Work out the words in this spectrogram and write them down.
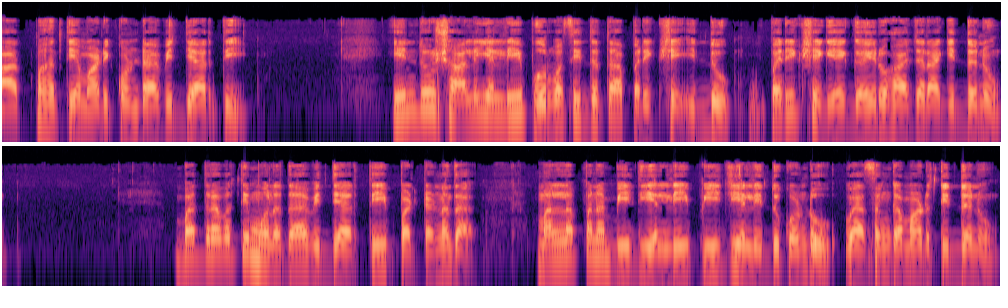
ಆತ್ಮಹತ್ಯೆ ಮಾಡಿಕೊಂಡ ವಿದ್ಯಾರ್ಥಿ. ಇಂದು ಶಾಲೆಯಲ್ಲಿ ಪೂರ್ವಸಿದ್ಧತಾ ಪರೀಕ್ಷೆ ಇದ್ದು ಪರೀಕ್ಷೆಗೆ ಗೈರು ಹಾಜರಾಗಿದ್ದನು ಭದ್ರಾವತಿ ಮೂಲದ ವಿದ್ಯಾರ್ಥಿ ಪಟ್ಟಣದ ಮಲ್ಲಪ್ಪನ ಬೀದಿಯಲ್ಲಿ ಪಿಜಿಯಲ್ಲಿದ್ದುಕೊಂಡು ವ್ಯಾಸಂಗ ಮಾಡುತ್ತಿದ್ದನು.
